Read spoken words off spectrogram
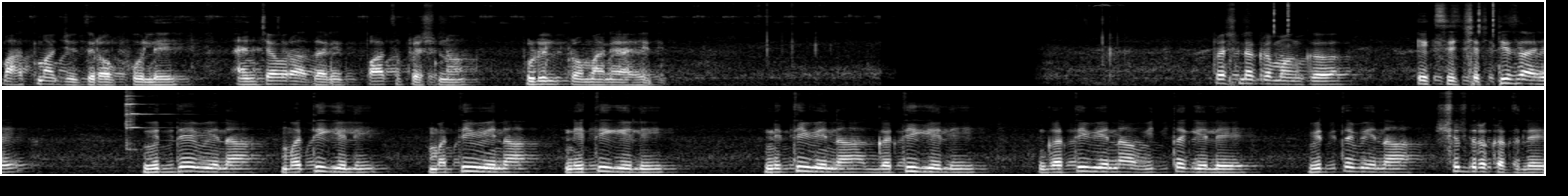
महात्मा ज्योतिराव फुले यांच्यावर आधारित पाच प्रश्न पुढीलप्रमाणे आहेत. प्रश्न क्रमांक एकशे छत्तीस आहे. विद्येविना मती गेली मतीविना नीती गेली नीतीविना गती गेली गतीविना वित्त गेले वित्तविना शूद्र खचले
